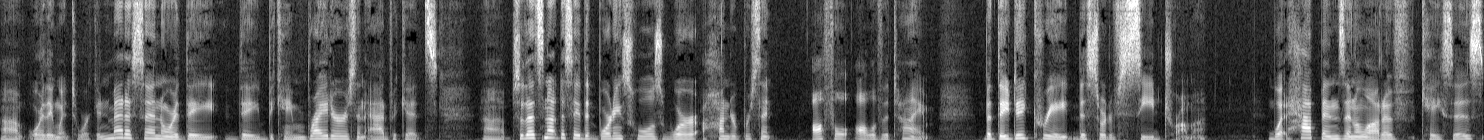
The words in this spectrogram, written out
uh, or they went to work in medicine, or they they became writers and advocates. Uh, so that's not to say that boarding schools were 100% awful all of the time, but they did create this sort of seed trauma. What happens in a lot of cases,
